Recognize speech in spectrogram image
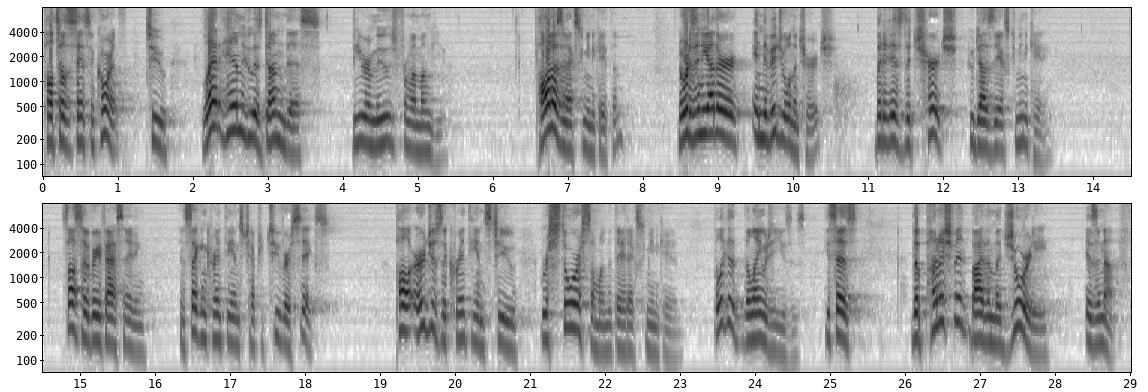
Paul tells the saints in Corinth to let him who has done this be removed from among you. Paul doesn't excommunicate them, nor does any other individual in the church, but it is the church who does the excommunicating. It's also very fascinating in 2 Corinthians chapter 2 verse 6. Paul urges the Corinthians to restore someone that they had excommunicated. But look at the language he uses. He says, "The punishment by the majority is enough."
